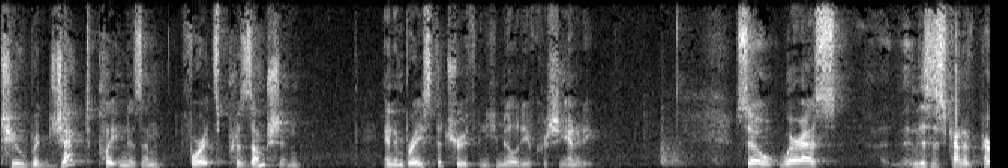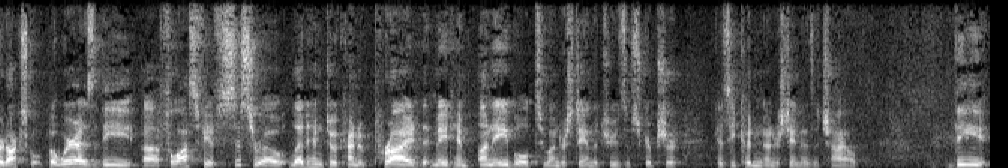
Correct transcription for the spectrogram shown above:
to reject Platonism for its presumption and embrace the truth and humility of Christianity. So, whereas this is kind of paradoxical, but whereas the uh, philosophy of Cicero led him to a kind of pride that made him unable to understand the truths of Scripture because he couldn't understand it as a child, the,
